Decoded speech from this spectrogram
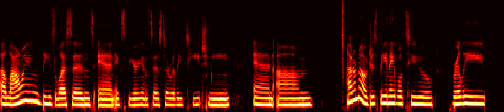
allowing these lessons and experiences to really teach me. And, um, I don't know, just being able to really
